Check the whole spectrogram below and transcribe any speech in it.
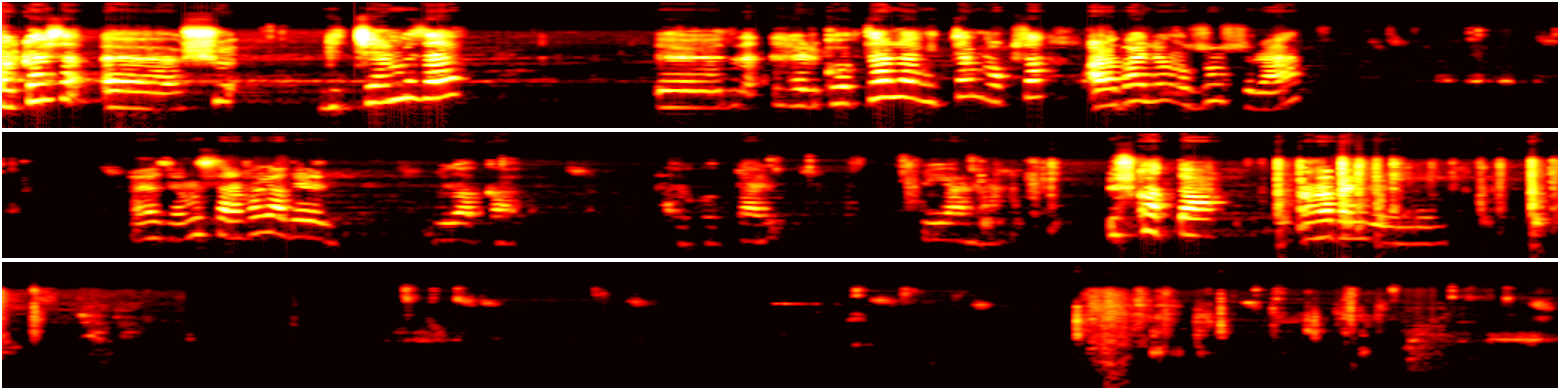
Arkadaşlar eee, şu gideceğimize eee, helikopterle gideceğim yoksa arabayla uzun sürer. Evet yanlış tarafa geldim. Bir dakika. Helikopter bir yana. Üst katta. Aha ben görünmüyorum.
